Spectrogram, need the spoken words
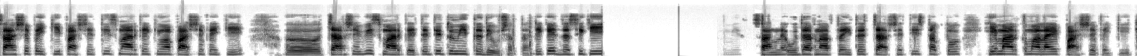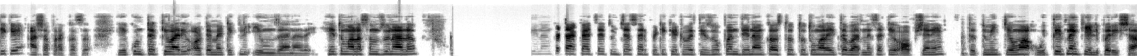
सहाशे पैकी पाचशे तीस मार्क आहे किंवा पाचशे पैकी चारशे वीस मार्क आहे ते तुम्ही इथं देऊ शकता. ठीक आहे जसे की सांगण्या उदाहरणार्थ इथं चारशे तीस टाकतो हे मार्क मला आहे पाचशे पैकी ठीक आहे? अशा प्रकारचं. एकूण टक्केवारी ऑटोमॅटिकली येऊन जाणार आहे. हे तुम्हाला समजून आलं? दिनांक टाकायचा आहे तुमच्या सर्टिफिकेट वरती. जो पण दिनांक असतो तो तुम्हाला इथं भरण्यासाठी ऑप्शन आहे. तर तुम्ही केव्हा उत्तीर्ण केली परीक्षा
